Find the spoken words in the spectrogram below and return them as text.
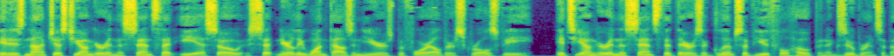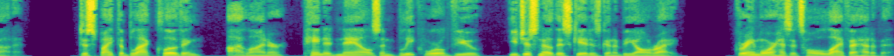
It is not just younger in the sense that ESO is set nearly 1000 years before Elder Scrolls V, it's younger in the sense that there is a glimpse of youthful hope and exuberance about it. Despite the black clothing, eyeliner, painted nails, and bleak worldview, you just know this kid is gonna be alright. Greymoor has its whole life ahead of it.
